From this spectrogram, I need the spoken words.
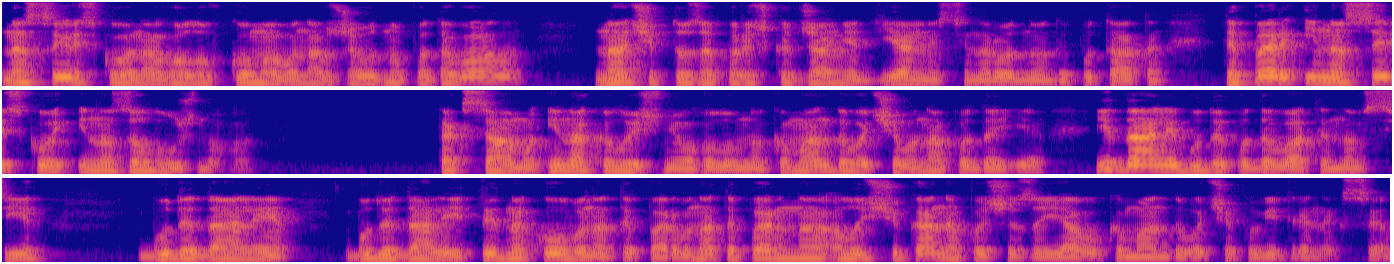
На Сирського, на головкома вона вже одну подавала, начебто за перешкоджання діяльності народного депутата. Тепер і на Сирського, і на Залужного. Так само і на колишнього головнокомандувача вона подає. І далі буде подавати на всіх, буде далі, буде далі йти. На кого вона тепер? Вона тепер на Олещука напише заяву командувача повітряних сил.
